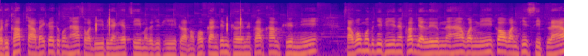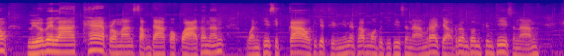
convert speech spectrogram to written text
วัสดีครับ ชาวไบเกอร์ทุกคนฮะ สวัสดีไปยัง FC MotoGP กลับมาพบกันเช่นเคยนะครับค่ำคืนนี้สาวก MotoGP นะครับ อย่าลืมนะฮะ วันนี้ก็วันที่ 10 แล้ว เหลือเวลาแค่ประมาณสัปดาห์กว่าๆเท่านั้นวันที่ 19 ที่จะถึงนี้นะครับ MotoGP สนามแรกจะเริ่มต้นขึ้นที่สนามเค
